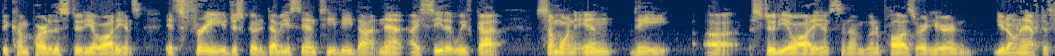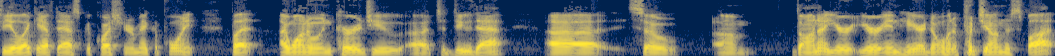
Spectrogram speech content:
become part of the studio audience. It's free. You just go to wcntv.net. I see that we've got someone in the uh, studio audience, and I'm going to pause right here. And you don't have to feel like you have to ask a question or make a point, but I want to encourage you uh, to do that. Uh, so um, Donna, you're you're in here. I don't want to put you on the spot.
